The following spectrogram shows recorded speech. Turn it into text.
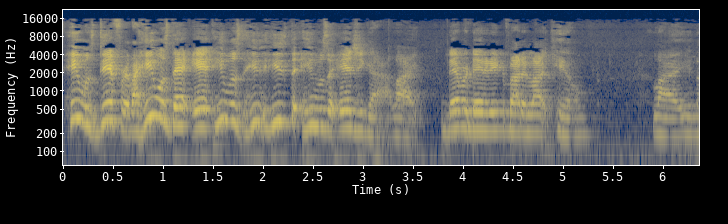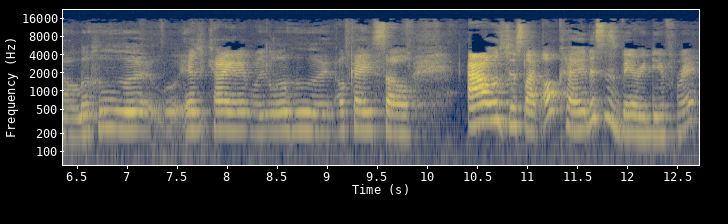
he was different. Like he was that ed- he was he he's the, he was an edgy guy. Like never dated anybody like him. Like you know, little hood, educated, little hood. Okay, so I was just like, okay, this is very different.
